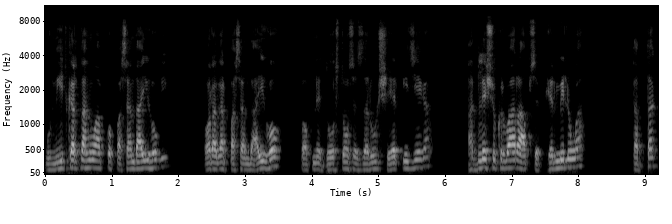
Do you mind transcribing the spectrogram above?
उम्मीद करता हूँ आपको पसंद आई होगी, और अगर पसंद आई हो तो अपने दोस्तों से ज़रूर शेयर कीजिएगा। अगले शुक्रवार आपसे फिर मिलूँगा। तब तक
